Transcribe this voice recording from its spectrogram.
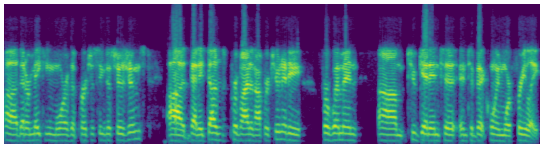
uh, that are making more of the purchasing decisions, uh, that it does provide an opportunity for women um, to get into into Bitcoin more freely.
